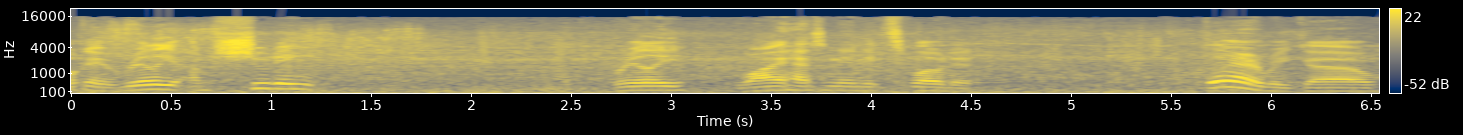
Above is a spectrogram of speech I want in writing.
Okay, really? I'm shooting... Really? Why hasn't it exploded? There we go.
